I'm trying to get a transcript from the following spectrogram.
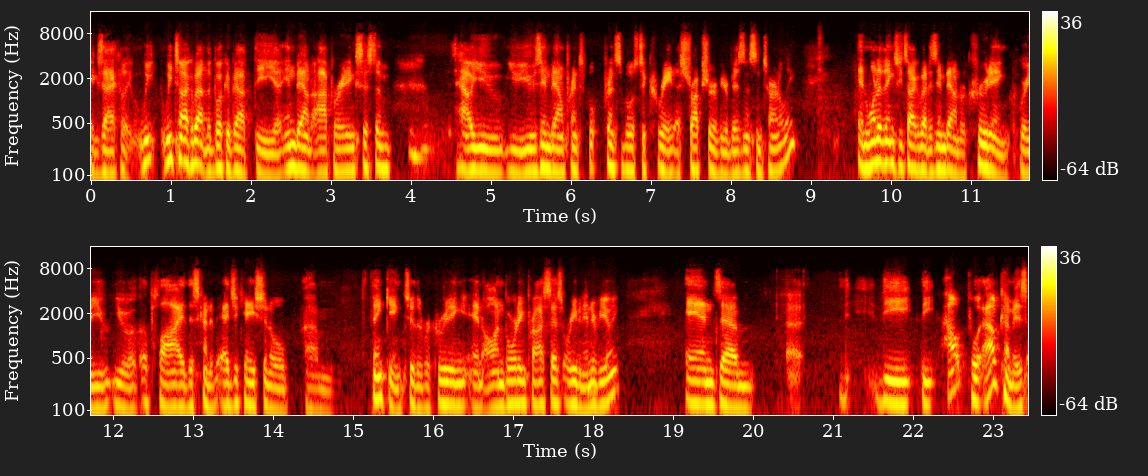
Exactly. We we talk about in the book about the uh, inbound operating system, mm-hmm. how you you use inbound principle, principles to create a structure of your business internally. And one of the things we talk about is inbound recruiting, where you you apply this kind of educational um, thinking to the recruiting and onboarding process, or even interviewing. And um, uh, the the output outcome is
